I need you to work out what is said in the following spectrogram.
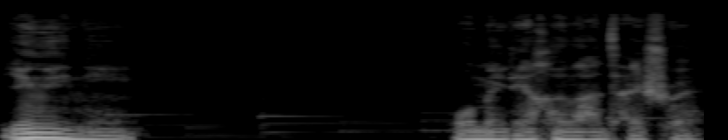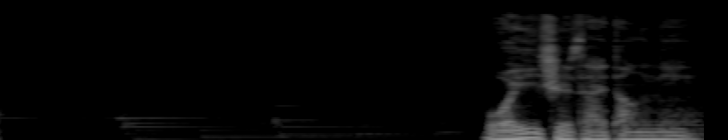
因为你，我每天很晚才睡。我一直在等你，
